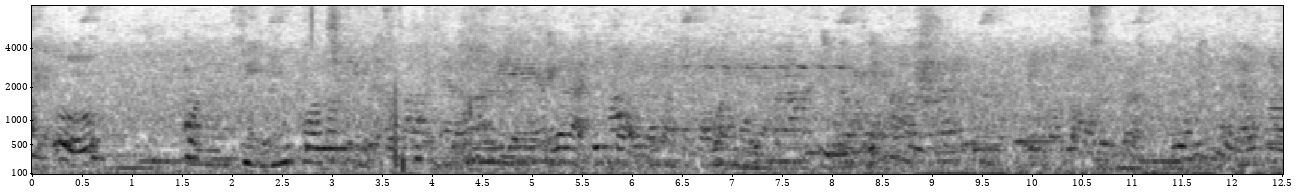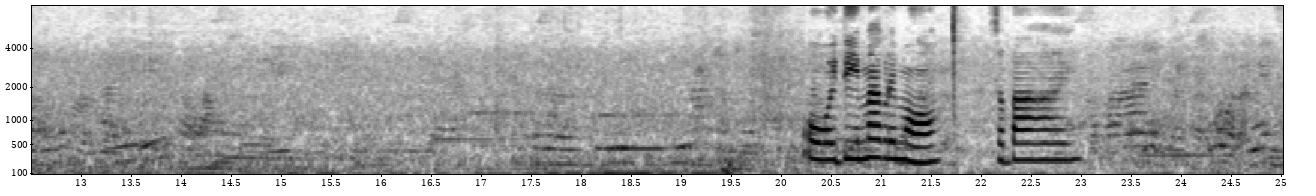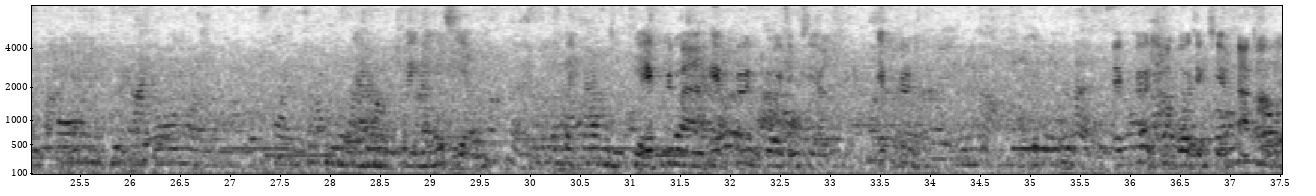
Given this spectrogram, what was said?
โอ้ยดีมากเลยหมอ สบาย เอฟขึ้นมาเอฟขึ้นโกยเฉียงเฉียงเอฟขึ้นเอฟขึ้นมาโกยเฉียงเฉียงขาขึ้นเล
